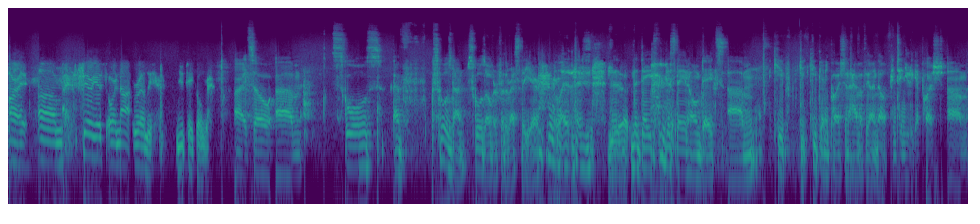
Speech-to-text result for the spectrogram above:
All right. Um, serious or not really? You take over. All right. So um, schools have school's done. School's over for the rest of the year. There's the, the dates, the stay-at-home dates, um, keep keep getting pushed, and I have a feeling they'll continue to get pushed. Um,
